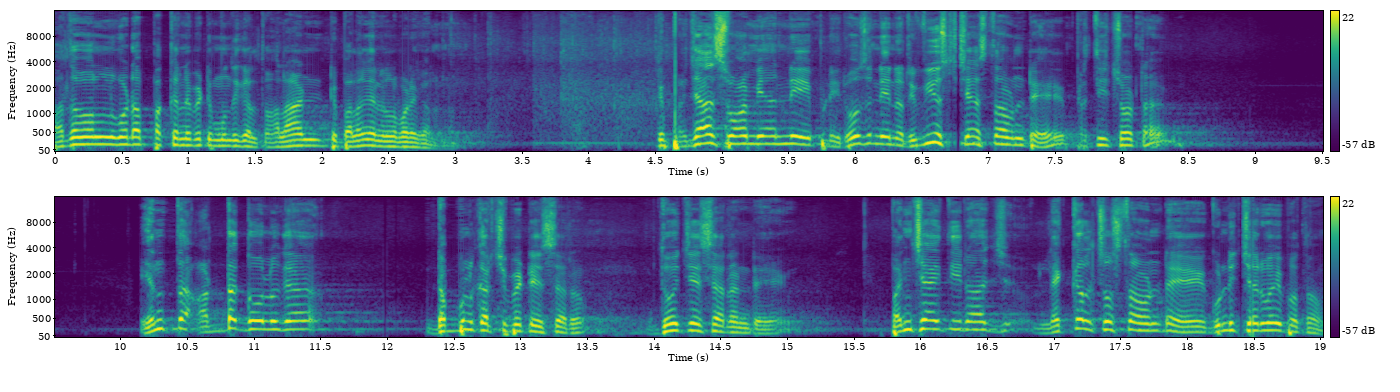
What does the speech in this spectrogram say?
పదవులను కూడా పక్కన పెట్టి ముందుకెళ్తాం. అలాంటి బలంగా నిలబడగలం. ఈ ప్రజాస్వామ్యాన్ని ఇప్పుడు ఈరోజు నేను రివ్యూస్ చేస్తూ ఉంటే ప్రతి చోట ఎంత అడ్డగోలుగా డబ్బులు ఖర్చు పెట్టేశారు దోచేశారంటే పంచాయతీరాజ్ లెక్కలు చూస్తూ ఉంటే గుండె చెరువైపోతాం.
